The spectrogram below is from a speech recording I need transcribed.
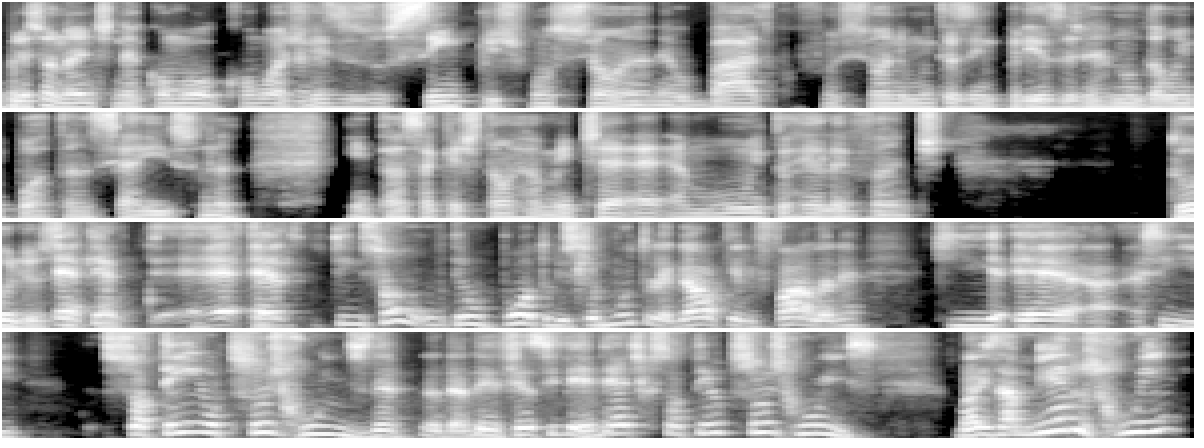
Impressionante, né? Como, como às é. vezes o simples funciona, né? O básico funciona e muitas empresas né, não dão importância a isso, né? Então essa questão realmente é, é, é muito relevante. Túlio, você é, tem, quer... É, é, tem só tem um ponto, Luiz, que é muito legal que ele fala, né? Que é assim só tem opções ruins, né? Da defesa cibernética só tem opções ruins. Mas a menos ruim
